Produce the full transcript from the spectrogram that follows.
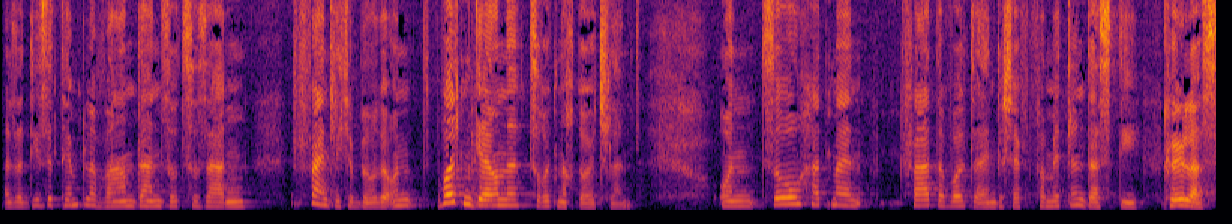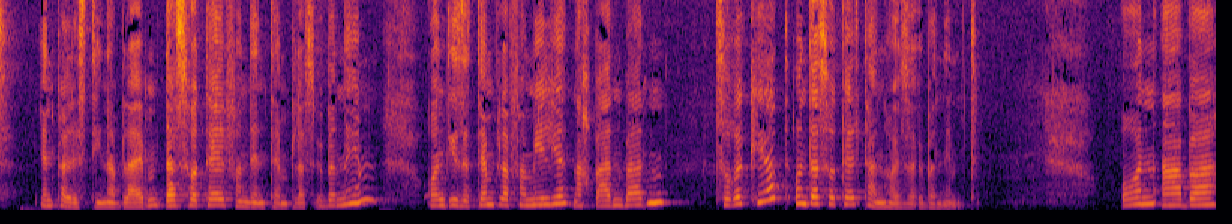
Also diese Templer waren dann sozusagen feindliche Bürger und wollten gerne zurück nach Deutschland. Und so hat mein Vater wollte ein Geschäft vermitteln, dass die Köhlers in Palästina bleiben, das Hotel von den Templers übernehmen und diese Templerfamilie nach Baden-Baden zurückkehrt und das Hotel Tannhäuser übernimmt. Und aber,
